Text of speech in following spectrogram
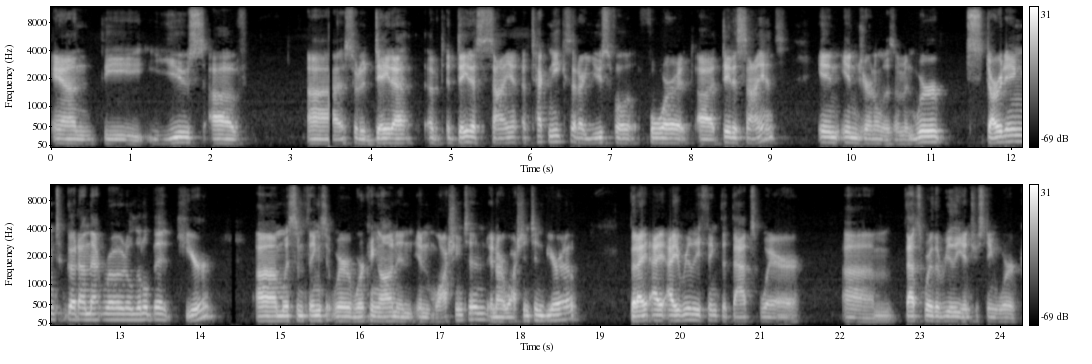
and the use of uh, sort of data of data science of techniques that are useful for uh, data science in in journalism, and we're starting to go down that road a little bit here um, with some things that we're working on in in Washington in our Washington bureau. But I, I, I really think that that's where um, that's where the really interesting work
